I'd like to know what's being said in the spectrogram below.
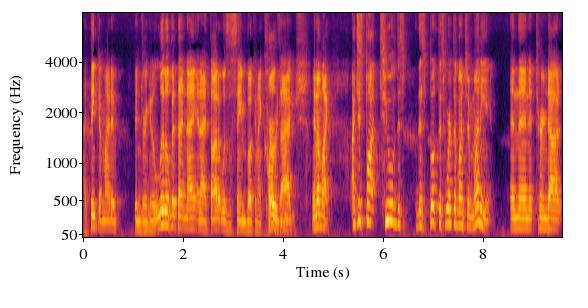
I think I might have been drinking a little bit that night, and I thought it was the same book, and I called Zach, and I'm like, I just bought two of this this book that's worth a bunch of money, and then it turned out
